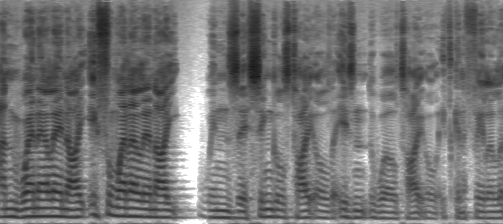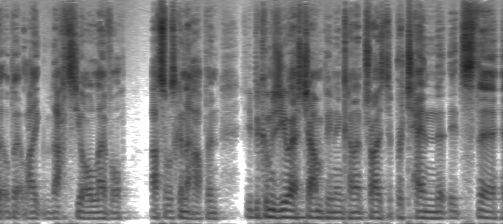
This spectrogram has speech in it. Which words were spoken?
and when LA Knight, if and when LA Knight wins a singles title that isn't the world title, it's going to feel a little bit like that's your level. That's what's going to happen. If he becomes US champion and kind of tries to pretend that it's the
